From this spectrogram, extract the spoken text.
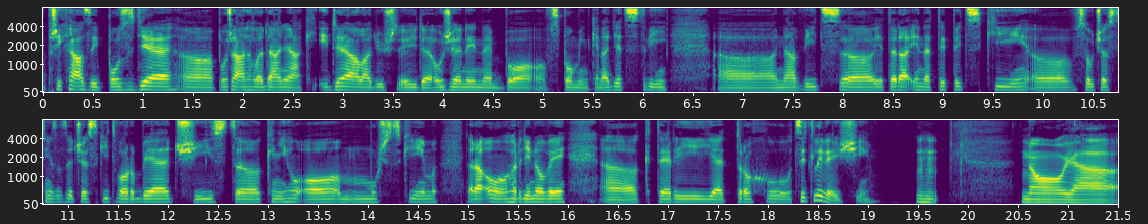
Přichází pozdě, uh, pořád hledá nějaký ideál, ať už jde o ženy nebo o vzpomínky na dětství. Uh, navíc je teda i netypický v současné zase české tvorbě číst knihu o mužským, teda o hrdinovi, který je trochu citlivější. Mm-hmm. No já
